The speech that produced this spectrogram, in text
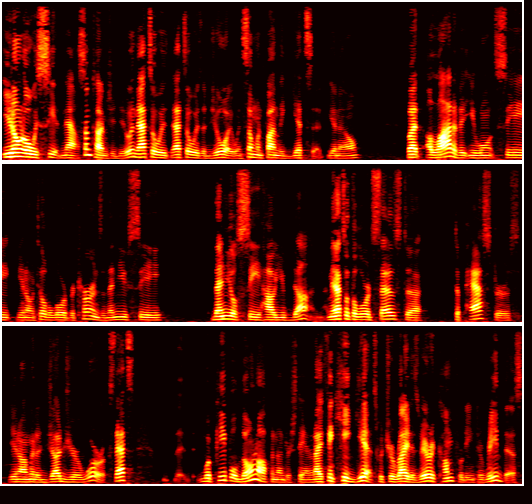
You don't always see it now. Sometimes you do, and that's always, that's always a joy when someone finally gets it, you know. But a lot of it you won't see, you know, until the Lord returns, and then you see, then you'll see how you've done. I mean, that's what the Lord says to, to pastors. You know, I'm going to judge your works. That's what people don't often understand, and I think he gets, which you're right, is very comforting to read this,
